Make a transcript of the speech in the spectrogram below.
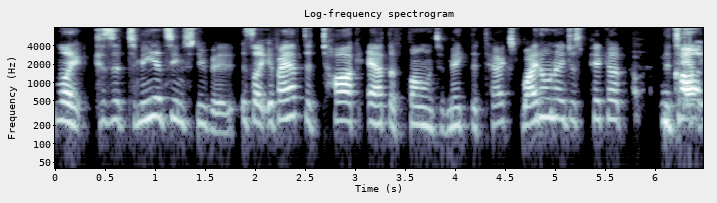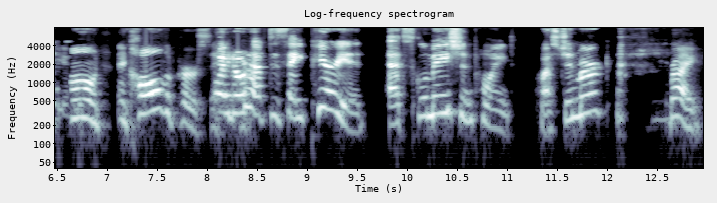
Like, because to me it seems stupid. It's like if I have to talk at the phone to make the text, why don't I just pick up the phone and call the person? I don't have to say period, exclamation point, question mark. right.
